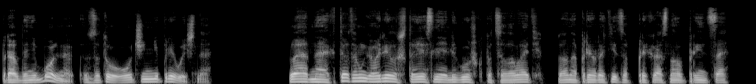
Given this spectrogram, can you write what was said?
Правда, не больно, зато очень непривычно. Ладно, кто там говорил, что если лягушку поцеловать, то она превратится в прекрасного принца?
